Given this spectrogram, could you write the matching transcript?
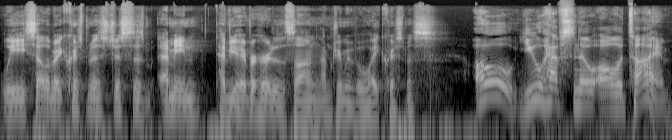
We celebrate Christmas just as. I mean, have you ever heard of the song "I'm Dreaming of a White Christmas"? Oh, you have snow all the time.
